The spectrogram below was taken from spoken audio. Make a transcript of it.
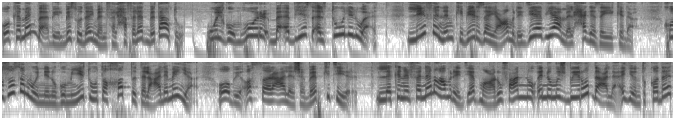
وكمان بقى بيلبسه دايما في الحفلات بتاعته. والجمهور بقى بيسأل طول الوقت ليه فنان كبير زي عمرو دياب يعمل حاجة زي كده؟ خصوصا وإن نجوميته تخطت العالمية وهو بيأثر على شباب كتير. لكن الفنان عمرو دياب معروف عنه إنه مش بيرد على أي انتقادات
